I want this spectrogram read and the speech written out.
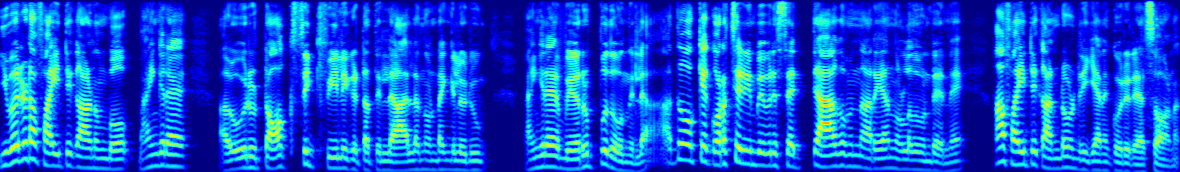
ഇവരുടെ ഫൈറ്റ് കാണുമ്പോൾ ഭയങ്കര ഒരു ടോക്സിക് ഫീൽ കിട്ടത്തില്ല. അല്ലെന്നുണ്ടെങ്കിൽ ഒരു ഭയങ്കര വെറുപ്പ് തോന്നില്ല. അതൊക്കെ കുറച്ച് കഴിയുമ്പോൾ ഇവർ സെറ്റ് ആകുമെന്ന് അറിയാമെന്നുള്ളത് കൊണ്ട് തന്നെ ആ ഫൈറ്റ് കണ്ടുകൊണ്ടിരിക്കാനൊക്കെ ഒരു രസമാണ്.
